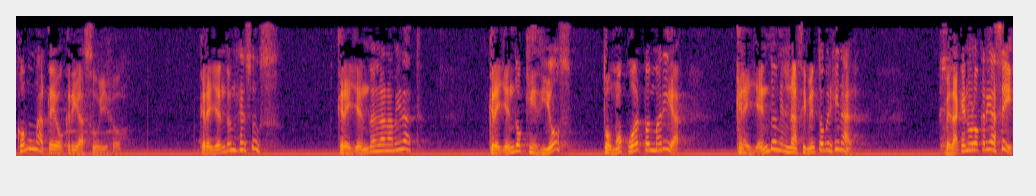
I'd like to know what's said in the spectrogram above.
¿cómo un ateo cría a su hijo? Creyendo en Jesús creyendo en la Navidad, creyendo que Dios tomó cuerpo en María, creyendo en el nacimiento virginal. ¿Verdad que no lo cree así?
